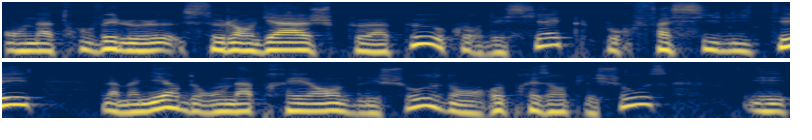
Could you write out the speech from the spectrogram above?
on a trouvé ce langage peu à peu au cours des siècles pour faciliter la manière dont on appréhende les choses, dont on représente les choses. Et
